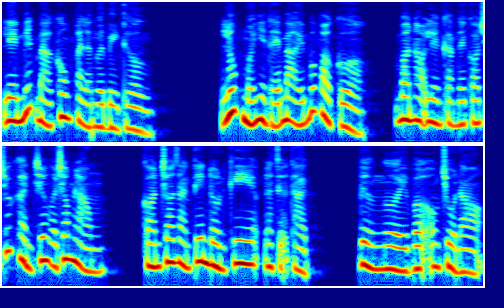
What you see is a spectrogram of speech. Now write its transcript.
liền biết bà không phải là người bình thường. Lúc mới nhìn thấy bà ấy bước vào cửa, bọn họ liền cảm thấy có chút khẩn trương ở trong lòng, còn cho rằng tin đồn kia là sự thật. Từ người vợ ông chủ nọ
